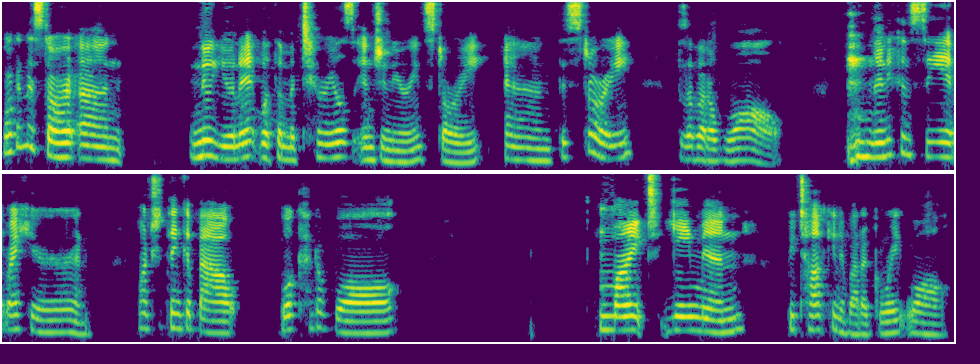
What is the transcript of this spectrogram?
We're going to start a new unit with a materials engineering story. And this story is about a wall. and you can see it right here. And I want you to think about what kind of wall might Yi Min be talking about a great wall.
